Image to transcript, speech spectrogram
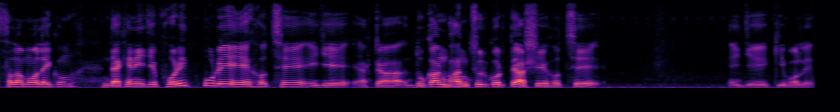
আসসালামু আলাইকুম। দেখেন, এই যে ফরিদপুরে হচ্ছে এই যে একটা দোকান ভাঙচুর করতে আসে হচ্ছে এই যে কি বলে,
